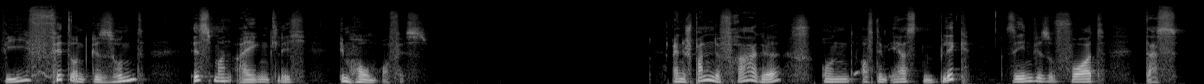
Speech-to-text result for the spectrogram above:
Wie fit und gesund ist man eigentlich im Homeoffice? eine spannende Frage und auf dem ersten Blick sehen wir sofort, dass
